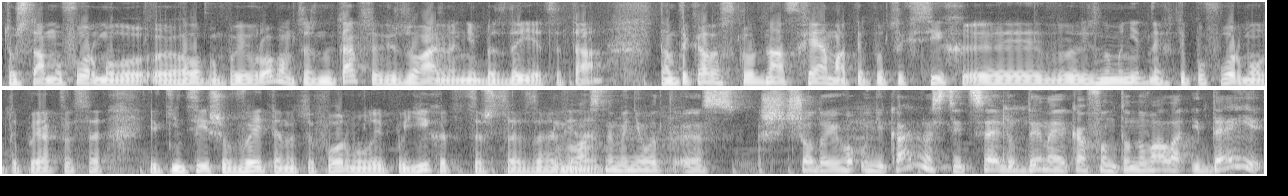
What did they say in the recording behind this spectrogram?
ту ж саму формулу е, галопом по Європам, це ж не так все візуально, ніби здається. Та? Там така складна схема, типу, цих всіх е, різноманітних типу формул, типу, як це все. І в кінці, щоб вийти на цю формулу і поїхати, це ж це взагалі не- Власне, мені от щодо його унікальності, це людина, яка фонтанувала ідеї,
